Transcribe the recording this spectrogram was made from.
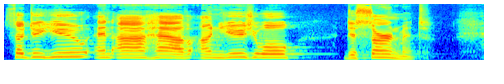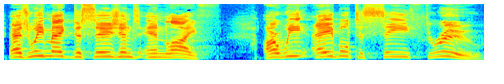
So, do you and I have unusual discernment. As we make decisions in life, are we able to see through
